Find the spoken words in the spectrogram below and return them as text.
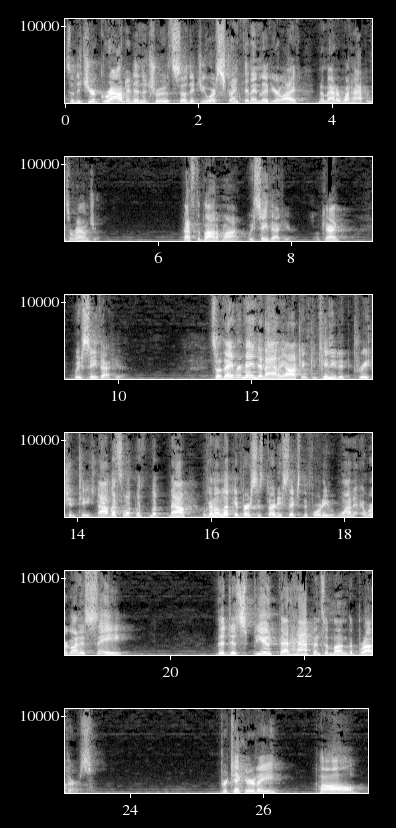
So that you're grounded in the truth, so that you are strengthened and live your life no matter what happens around you. That's the bottom line. We see that here. Okay? We see that here. So they remained in Antioch and continued to preach and teach. Now let's look with, look now, we're going to look at verses 36 to 41 and we're going to see the dispute that happens among the brothers particularly Paul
